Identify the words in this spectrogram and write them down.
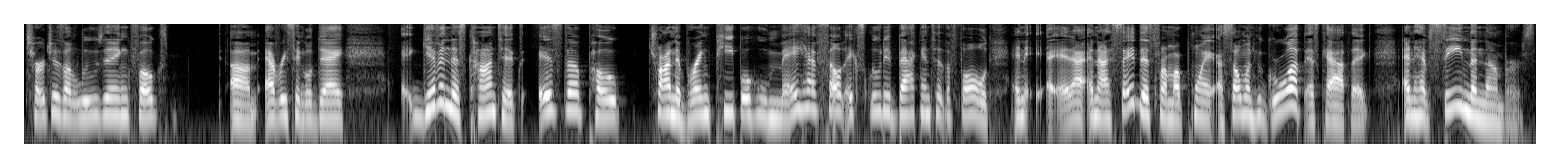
churches are losing folks um, every single day. Given this context, is the Pope trying to bring people who may have felt excluded back into the fold? And and I, and I say this from a point of someone who grew up as Catholic and have seen the numbers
